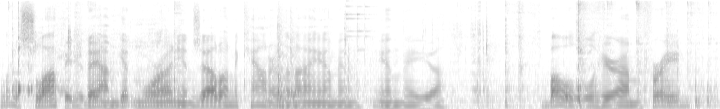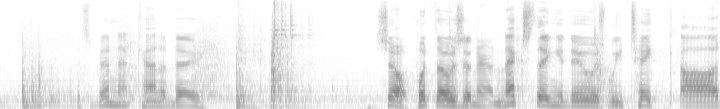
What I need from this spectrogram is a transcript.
A little sloppy today. I'm getting more onions out on the counter than I am in, in the uh, bowl here, I'm afraid. It's been that kind of day. So put those in there. Next thing you do is we take uh,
